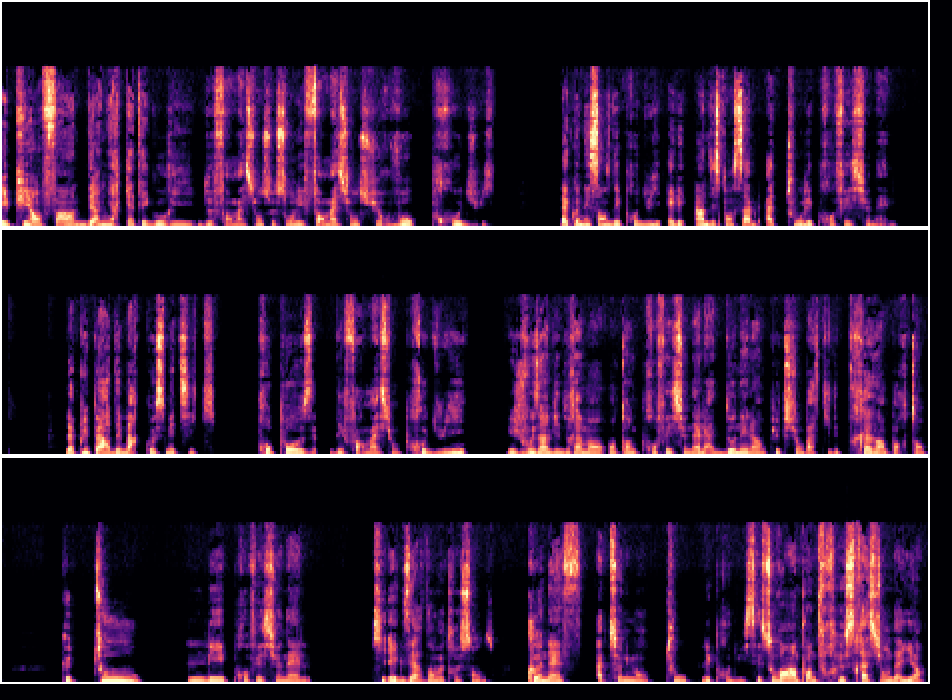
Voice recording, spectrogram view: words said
Et puis enfin, dernière catégorie de formation, ce sont les formations sur vos produits. La connaissance des produits, elle est indispensable à tous les professionnels. La plupart des marques cosmétiques proposent des formations produits, mais je vous invite vraiment en tant que professionnel à donner l'impulsion parce qu'il est très important que tous les professionnels qui exercent dans votre sens connaissent absolument tous les produits. C'est souvent un point de frustration d'ailleurs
